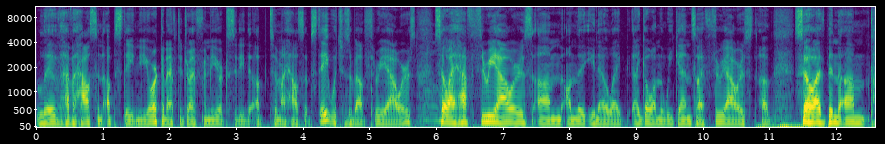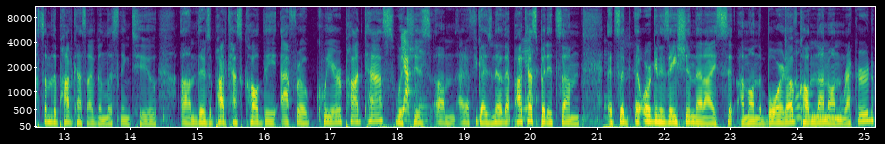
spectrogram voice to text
live have a house in upstate New York and I have to drive from New York City to up to my house upstate, which is about three hours. So I have three hours um, on the you know like I go on the weekend, so I have three hours. Of, so I've been um, some of the podcasts I've been listening to. Um, there's a podcast called the Afro Queer Podcast, which Yeah. is um, I don't know if you guys know that podcast, but it's um, it's a, an organization that I sit, I'm on the board of called None on Record,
